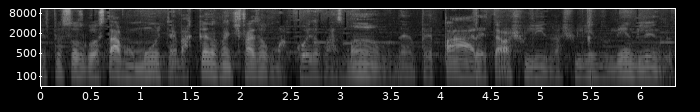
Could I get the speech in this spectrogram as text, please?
as pessoas gostavam muito, é bacana quando a gente faz alguma coisa com as mãos, né? prepara e tal. Acho lindo, acho lindo, lindo, lindo.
